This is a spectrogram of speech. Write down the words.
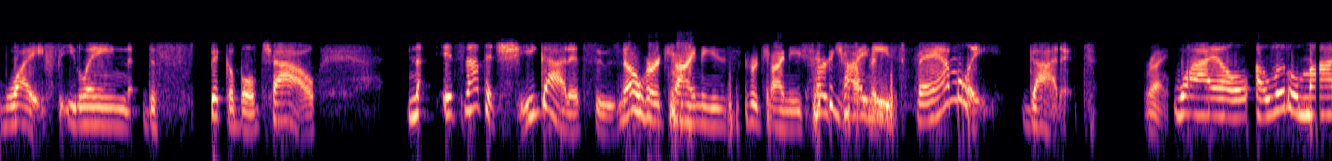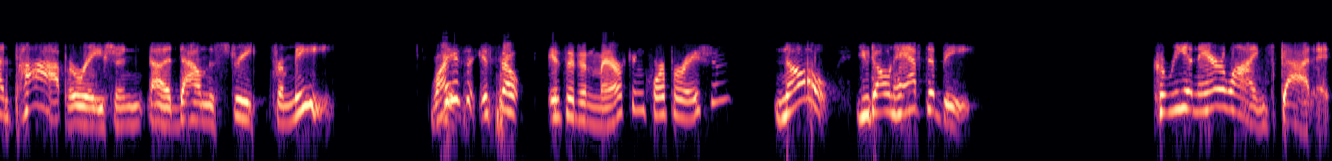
wife, Elaine Despicable Chao, it's not that she got it, Susan. No, her Chinese, her Chinese, her Chinese company. family got it. Right. While a little Mod pop operation uh, down the street from me, Why is it so? Is it an American corporation? no, you don't have to be. Korean Airlines got it.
